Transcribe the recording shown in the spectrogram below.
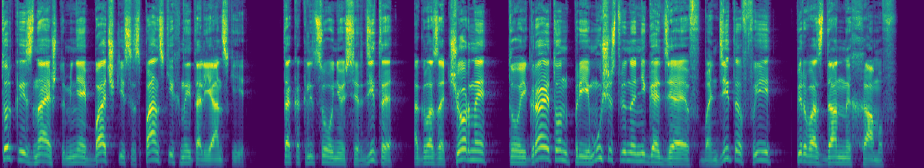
Только и зная, что меняй бачки с испанских на итальянские. Так как лицо у него сердитое, а глаза черные, то играет он преимущественно негодяев, бандитов и первозданных хамов.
